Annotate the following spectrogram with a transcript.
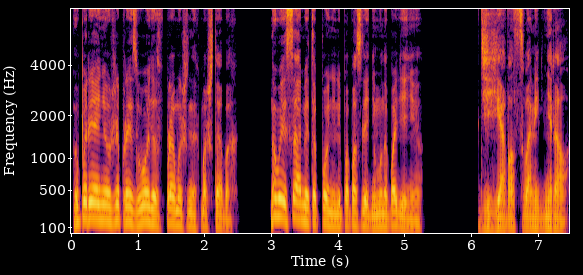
Упыря уже производят в промышленных масштабах. Но вы и сами это поняли по последнему нападению». «Дьявол с вами, генерал!»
